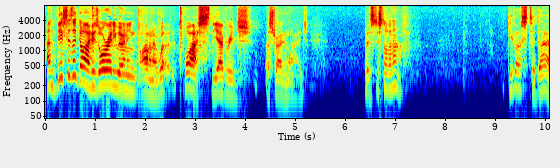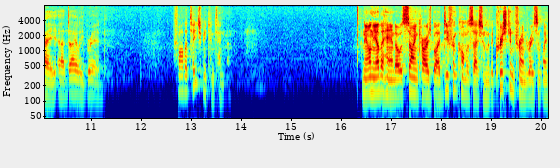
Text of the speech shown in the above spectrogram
And this is a guy who's already earning, I don't know, twice the average Australian wage. But it's just not enough. Give us today our daily bread. Father, teach me contentment. Now, on the other hand, I was so encouraged by a different conversation with a Christian friend recently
